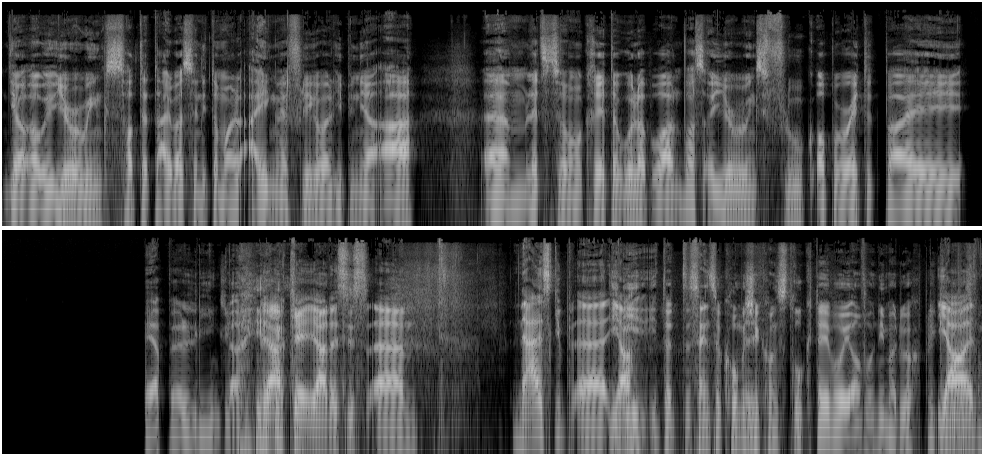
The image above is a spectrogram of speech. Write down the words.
ja, aber Eurowings hat ja teilweise nicht einmal eigene Flieger, weil ich bin ja auch ähm, letztes Jahr mal Kreta Urlaub waren, was ein Eurowings Flug operated by Air Berlin, glaube ich. Ja, okay, ja, das ist. Ähm, na, es gibt, äh, ja. Ich, ich, da- das sind so komische Konstrukte, wo ich einfach nicht mehr durchblicke, Ja, wie das das, du,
